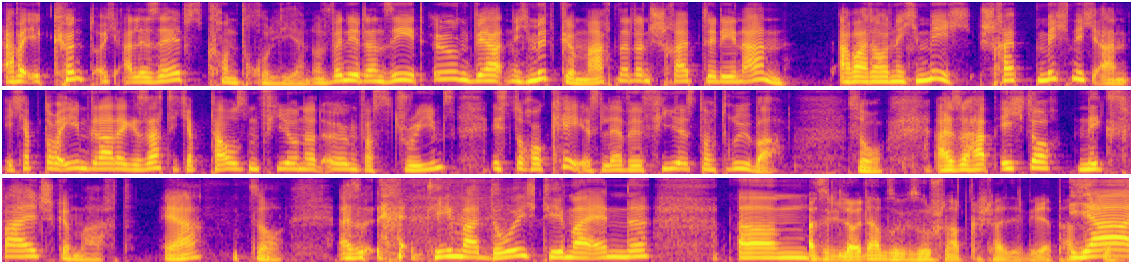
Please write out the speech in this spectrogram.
Aber ihr könnt euch alle selbst kontrollieren. Und wenn ihr dann seht, irgendwer hat nicht mitgemacht, na, dann schreibt ihr den an. Aber doch nicht mich. Schreibt mich nicht an. Ich habe doch eben gerade gesagt, ich habe 1400 irgendwas Streams. Ist doch okay. Ist Level 4 ist doch drüber. So. Also habe ich doch nichts falsch gemacht. Ja, so. Also Thema durch, Thema Ende. Ähm, also die Leute haben sowieso schon abgeschaltet, wie der passt. Ja,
